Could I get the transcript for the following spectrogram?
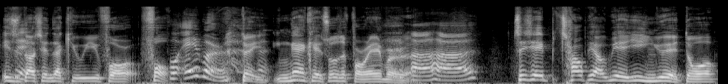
一直到现在 QE for four，Forever，对，应该可以说是 forever 了。这些钞票越印越多，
